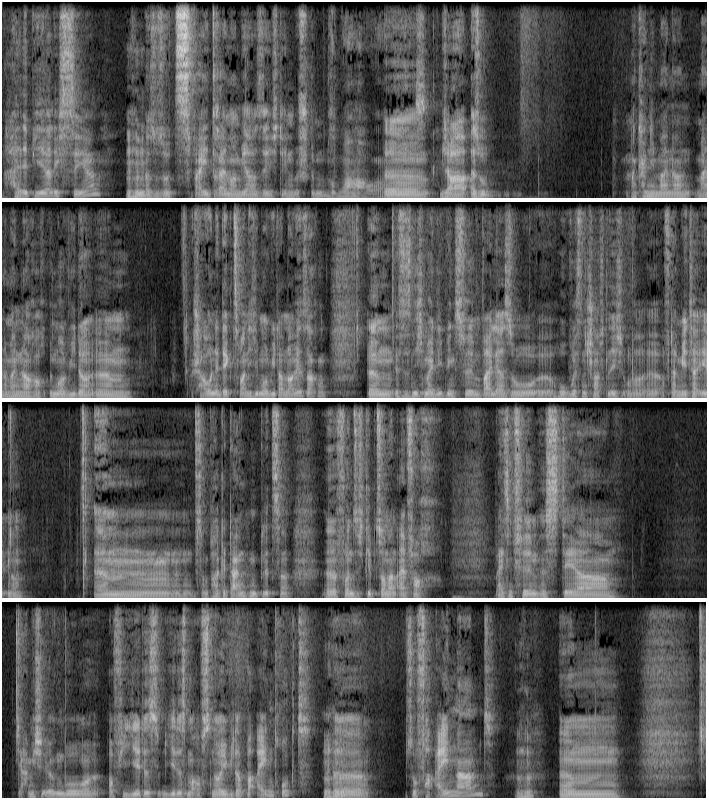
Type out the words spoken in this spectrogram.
halbjährlich sehe. Mhm. Also so zwei, dreimal im Jahr sehe ich den bestimmt. Wow. Äh, ja, also man kann ihn meiner, meiner Meinung nach auch immer wieder ähm, schauen. Er deckt zwar nicht immer wieder neue Sachen. Ähm, es ist nicht mein Lieblingsfilm, weil er so äh, hochwissenschaftlich oder äh, auf der Metaebene ähm, so ein paar Gedankenblitze äh, von sich gibt, sondern einfach, weil es ein Film ist, der ja, mich irgendwo auf jedes, jedes Mal aufs Neue wieder beeindruckt, mhm. äh, so vereinnahmt. Mhm. Ähm,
